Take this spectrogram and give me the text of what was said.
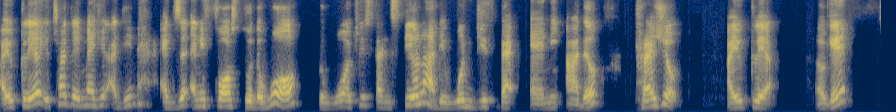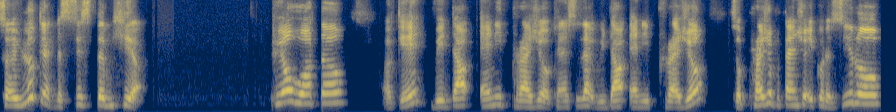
Are you clear? You try to imagine I didn't exert any force to the wall. The wall actually stands still. Lah. They won't give back any other pressure. Are you clear? Okay, so if you look at the system here, pure water, okay, without any pressure. Can I see that? Without any pressure. So pressure potential equal to zero,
